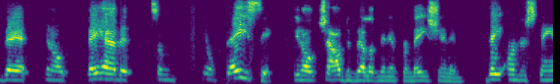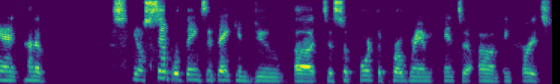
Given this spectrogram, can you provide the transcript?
that you know they have it some you know basic you know child development information and they understand kind of you know simple things that they can do uh, to support the program and to um, encourage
